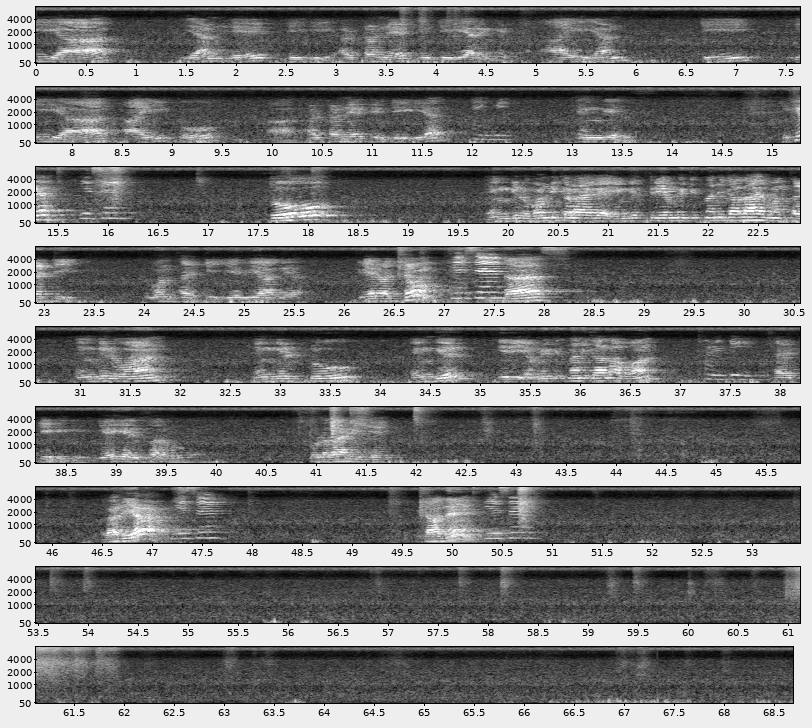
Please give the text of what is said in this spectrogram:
E R N A T E alternate interior angle I N T E R I O alternate interior angles ठीक है yes तो angle one निकल आएगा angle three हमने कितना निकाला है वन थर्टी वन थर्टी ये भी आ गया क्लियर बच्चों यस दस angle one angle two angle three हमने कितना निकाला वन थर्टी थर्टी डिग्री यही आंसर हो गया इसको लगा लीजिए लगा लिया ये सर हटा दें सर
